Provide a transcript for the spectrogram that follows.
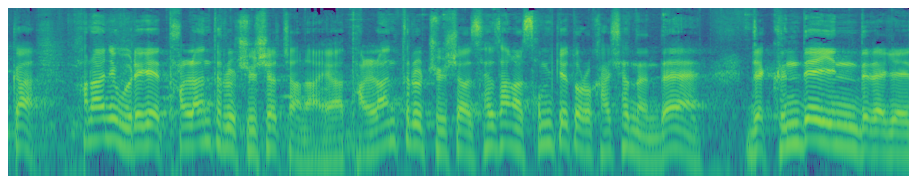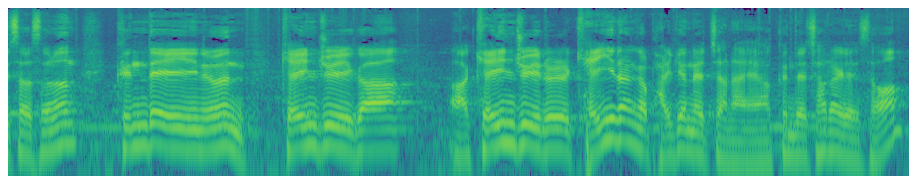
어? 그러니까 하나님 우리에게 달란트를 주셨잖아요. 달란트를 주셔 세상을 섬기도록 하셨는데 이제 근대인들에게 있어서는 근대인은 개인주의가 아, 개인주의를 개인이라는 걸 발견했잖아요. 근대 철학에서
